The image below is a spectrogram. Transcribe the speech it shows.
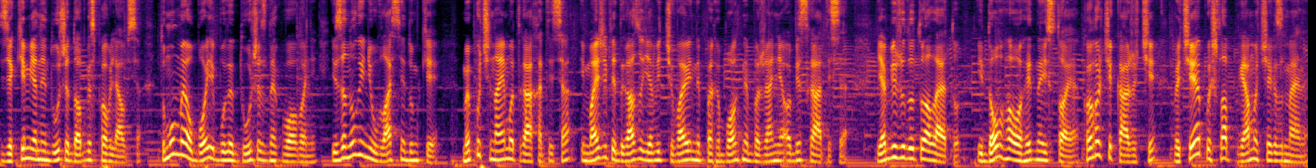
з яким я не дуже добре справлявся. Тому ми обоє були дуже знервовані і занурені у власні думки. Ми починаємо трахатися, і майже відразу я відчуваю непереборне бажання обісратися. Я біжу до туалету, і довга огидна історія. Коротше кажучи, вечеря прийшла прямо через мене.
